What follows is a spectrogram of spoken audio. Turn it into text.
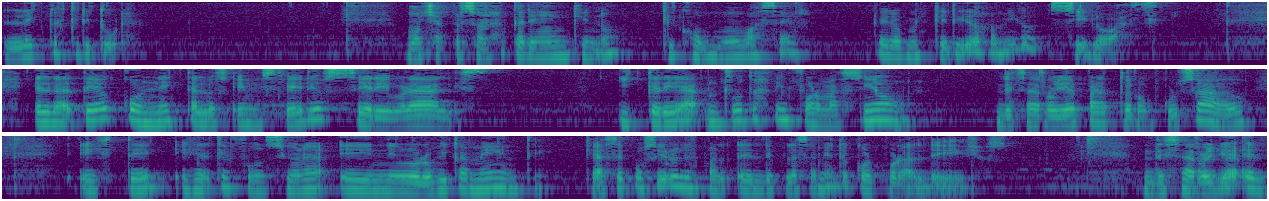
lectoescritura. Muchas personas creen que no, que cómo va a ser, pero mis queridos amigos, sí lo hace. El gateo conecta los hemisferios cerebrales y crea rutas de información desarrolla el patrón cruzado, este es el que funciona eh, neurológicamente, que hace posible el, desplazamiento corporal de ellos. Desarrolla el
